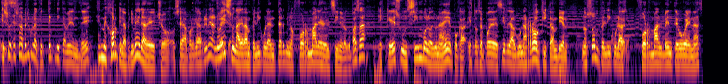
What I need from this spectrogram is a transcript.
Es, una película que técnicamente es mejor que la primera, de hecho. O sea, porque la primera no es una gran película en términos formales del cine. Lo que pasa es que es un símbolo de una época. Esto se puede decir de algunas Rocky también. No son películas formalmente buenas,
